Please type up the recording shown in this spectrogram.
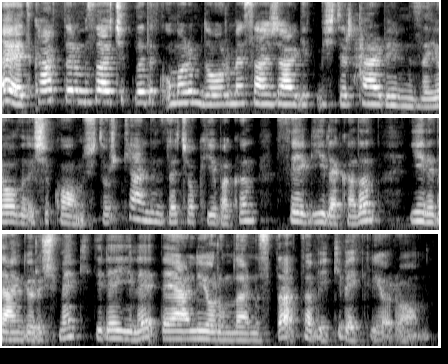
Evet kartlarımızı açıkladık. Umarım doğru mesajlar gitmiştir. Her birinize yol ve ışık olmuştur. Kendinize çok iyi bakın. Sevgiyle kalın. Yeniden görüşmek dileğiyle değerli yorumlarınızı da tabii ki bekliyorum.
